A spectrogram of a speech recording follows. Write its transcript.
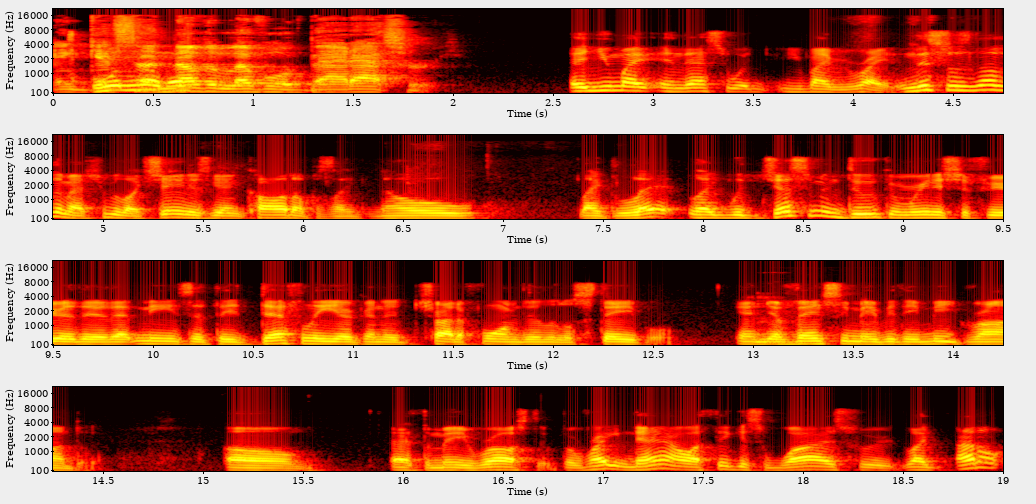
and gets Well, no, that- another level of badassery. and you might, and that's what you might be right. And this was another match. People were like Shane is getting called up. It's like no, like let like with Jessamine Duke and Marina Shafir there, that means that they definitely are going to try to form their little stable, and eventually maybe they meet Ronda, um, at the main roster. But right now, I think it's wise for like I don't.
